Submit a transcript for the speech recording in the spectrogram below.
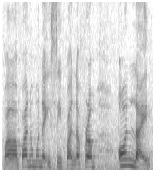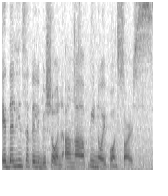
Pa- paano mo naisipan na from online, eh dalhin sa telebisyon ang ah, Pinoy Pawn Stars?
